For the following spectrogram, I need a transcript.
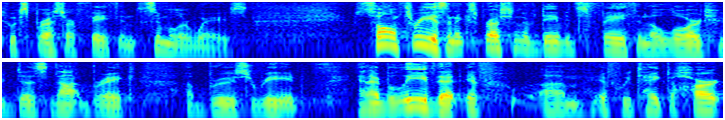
to express our faith in similar ways. Psalm 3 is an expression of David's faith in the Lord who does not break a bruised reed. And I believe that if um, if we take to heart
